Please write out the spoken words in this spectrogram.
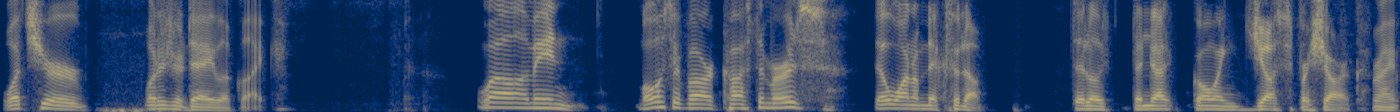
What's your what does your day look like? Well, I mean, most of our customers they'll want to mix it up. They'll they're not going just for shark, Right.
